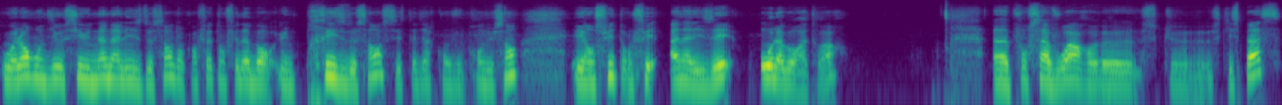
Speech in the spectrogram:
ou alors on dit aussi une analyse de sang. Donc en fait, on fait d'abord une prise de sang, c'est-à-dire qu'on vous prend du sang, et ensuite on le fait analyser au laboratoire euh, pour savoir euh, ce, qui se passe.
